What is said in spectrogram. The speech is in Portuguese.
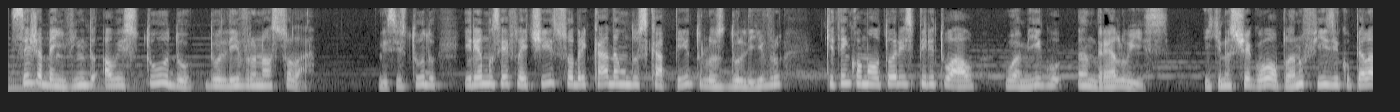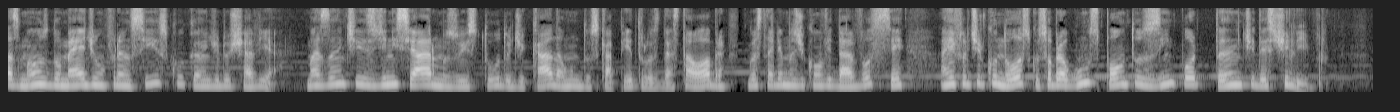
Seja bem-vindo ao estudo do livro Nosso Lar. Nesse estudo, iremos refletir sobre cada um dos capítulos do livro que tem como autor espiritual o amigo André Luiz e que nos chegou ao plano físico pelas mãos do médium Francisco Cândido Xavier. Mas antes de iniciarmos o estudo de cada um dos capítulos desta obra, gostaríamos de convidar você a refletir conosco sobre alguns pontos importantes deste livro.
